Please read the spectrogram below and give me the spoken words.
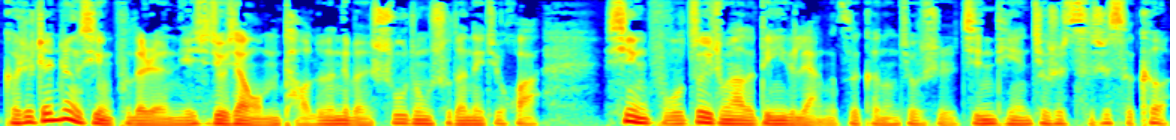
可是真正幸福的人，也许就像我们讨论的那本书中说的那句话。幸福最重要的定义的两个字，可能就是今天，就是此时此刻，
